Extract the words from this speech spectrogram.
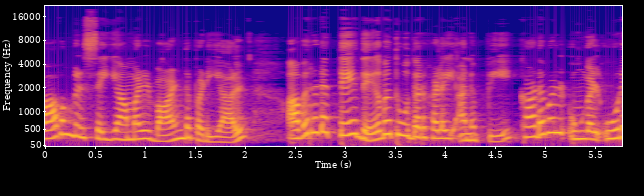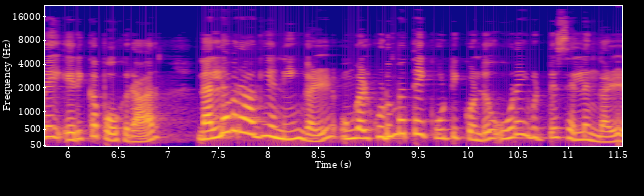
பாவங்கள் செய்யாமல் வாழ்ந்தபடியால் அவரிடத்தே தேவதூதர்களை அனுப்பி கடவுள் உங்கள் ஊரை எரிக்கப் போகிறார். நல்லவராகிய நீங்கள் உங்கள் குடும்பத்தை கூட்டிக் கொண்டு ஊரை விட்டு செல்லுங்கள்.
